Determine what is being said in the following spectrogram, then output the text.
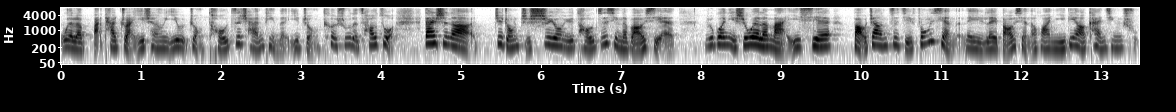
为了把它转移成一种投资产品的一种特殊的操作，但是呢，这种只适用于投资型的保险。如果你是为了买一些保障自己风险的那一类保险的话，你一定要看清楚，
